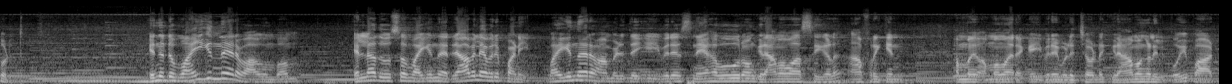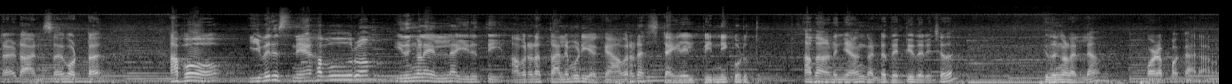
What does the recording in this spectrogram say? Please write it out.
കൊടുത്തു. എന്നിട്ട് വൈകുന്നേരം ആകുമ്പം എല്ലാ ദിവസവും വൈകുന്നേരം രാവിലെ അവർ പണി. വൈകുന്നേരം ആകുമ്പോഴത്തേക്ക് ഇവർ സ്നേഹപൂർവം ഗ്രാമവാസികൾ ആഫ്രിക്കൻ അമ്മ അമ്മമാരൊക്കെ ഇവരെ വിളിച്ചുകൊണ്ട് ഗ്രാമങ്ങളിൽ പോയി പാട്ട് ഡാൻസ് കൊട്ട് അപ്പോൾ ഇവർ സ്നേഹപൂർവം ഇതുങ്ങളെ എല്ലാം ഇരുത്തി അവരുടെ തലമുടിയൊക്കെ അവരുടെ സ്റ്റൈലിൽ പിന്നി കൊടുത്തു. അതാണ് ഞാൻ കണ്ട് തെറ്റിദ്ധരിച്ചത്. ഇതുങ്ങളെല്ലാം കുഴപ്പക്കാരാണ്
